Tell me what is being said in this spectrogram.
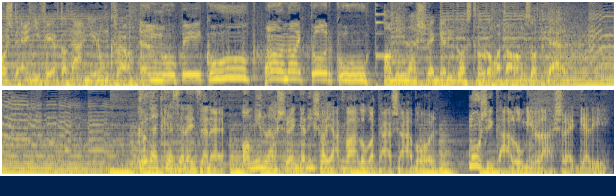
Most ennyi fért a tányírunkra. M.O.P.Q. A nagy torkú. A millás reggeli gasztrorovata hangzott el. Következzen egy zene a millás reggeli saját válogatásából. Muzsikáló millás reggeli.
